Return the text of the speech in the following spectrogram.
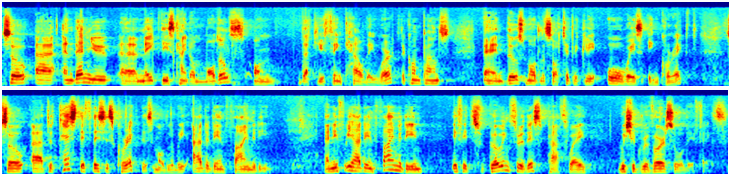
So, uh, and then you uh, make these kind of models on that you think how they work, the compounds, and those models are typically always incorrect. So, uh, to test if this is correct, this model, we added in thymidine. And if we add in thymidine, if it's going through this pathway, we should reverse all the effects.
